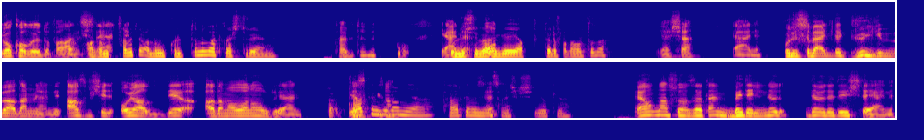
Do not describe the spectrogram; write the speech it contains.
Yok oluyordu falan işte. Adam, yani. Tabii tabii adamı kulüpten uzaklaştırıyor yani. Tabii tabii. Yani Hulusi Belge'ye yaptıkları falan ortada. Yaşa. Yani Hulusi Belki de gül gibi bir adam yani. Az bir şey oy aldı diye adama olan oldu yani. Tertemiz adam ya. Tertemiz evet. insan hiçbir şey yok ya. E ondan sonra zaten bedelini de ödedi işte yani.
